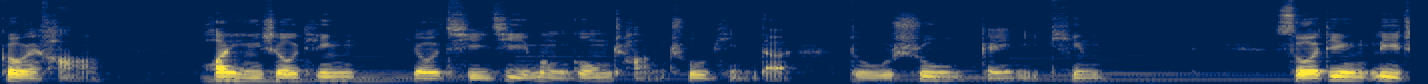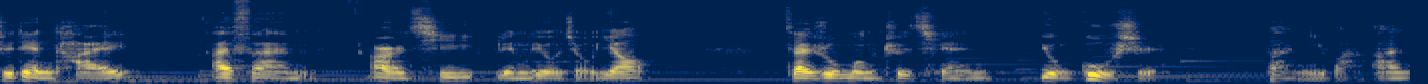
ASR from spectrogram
各位好，欢迎收听由奇迹梦工厂出品的《读书给你听》，锁定励志电台 FM 二七零六九幺，在入梦之前用故事伴你晚安。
